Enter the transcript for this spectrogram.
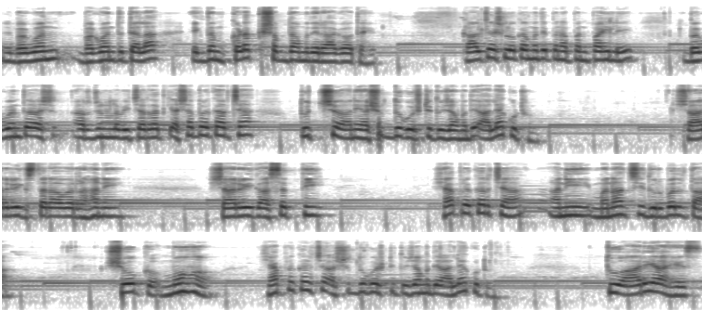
म्हणजे भगवान भगवंत त्याला एकदम कडक शब्दामध्ये रागवत आहेत. कालच्या श्लोकामध्ये पण आपण पाहिले की भगवंत अश अर्जुनाला विचारतात की अशा प्रकारच्या तुच्छ आणि अशुद्ध गोष्टी तुझ्यामध्ये आल्या कुठून? शारीरिक स्तरावर राहणे शारीरिक आसक्ती ह्या प्रकारच्या आणि मनाची दुर्बलता शोक मोह ह्या प्रकारच्या अशुद्ध गोष्टी तुझ्यामध्ये आल्या कुठून? तू आर्य आहेस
